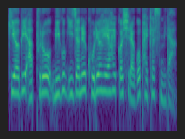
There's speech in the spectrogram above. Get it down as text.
기업이 앞으로 미국 이전을 고려해야 할 것이라고 밝혔습니다.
